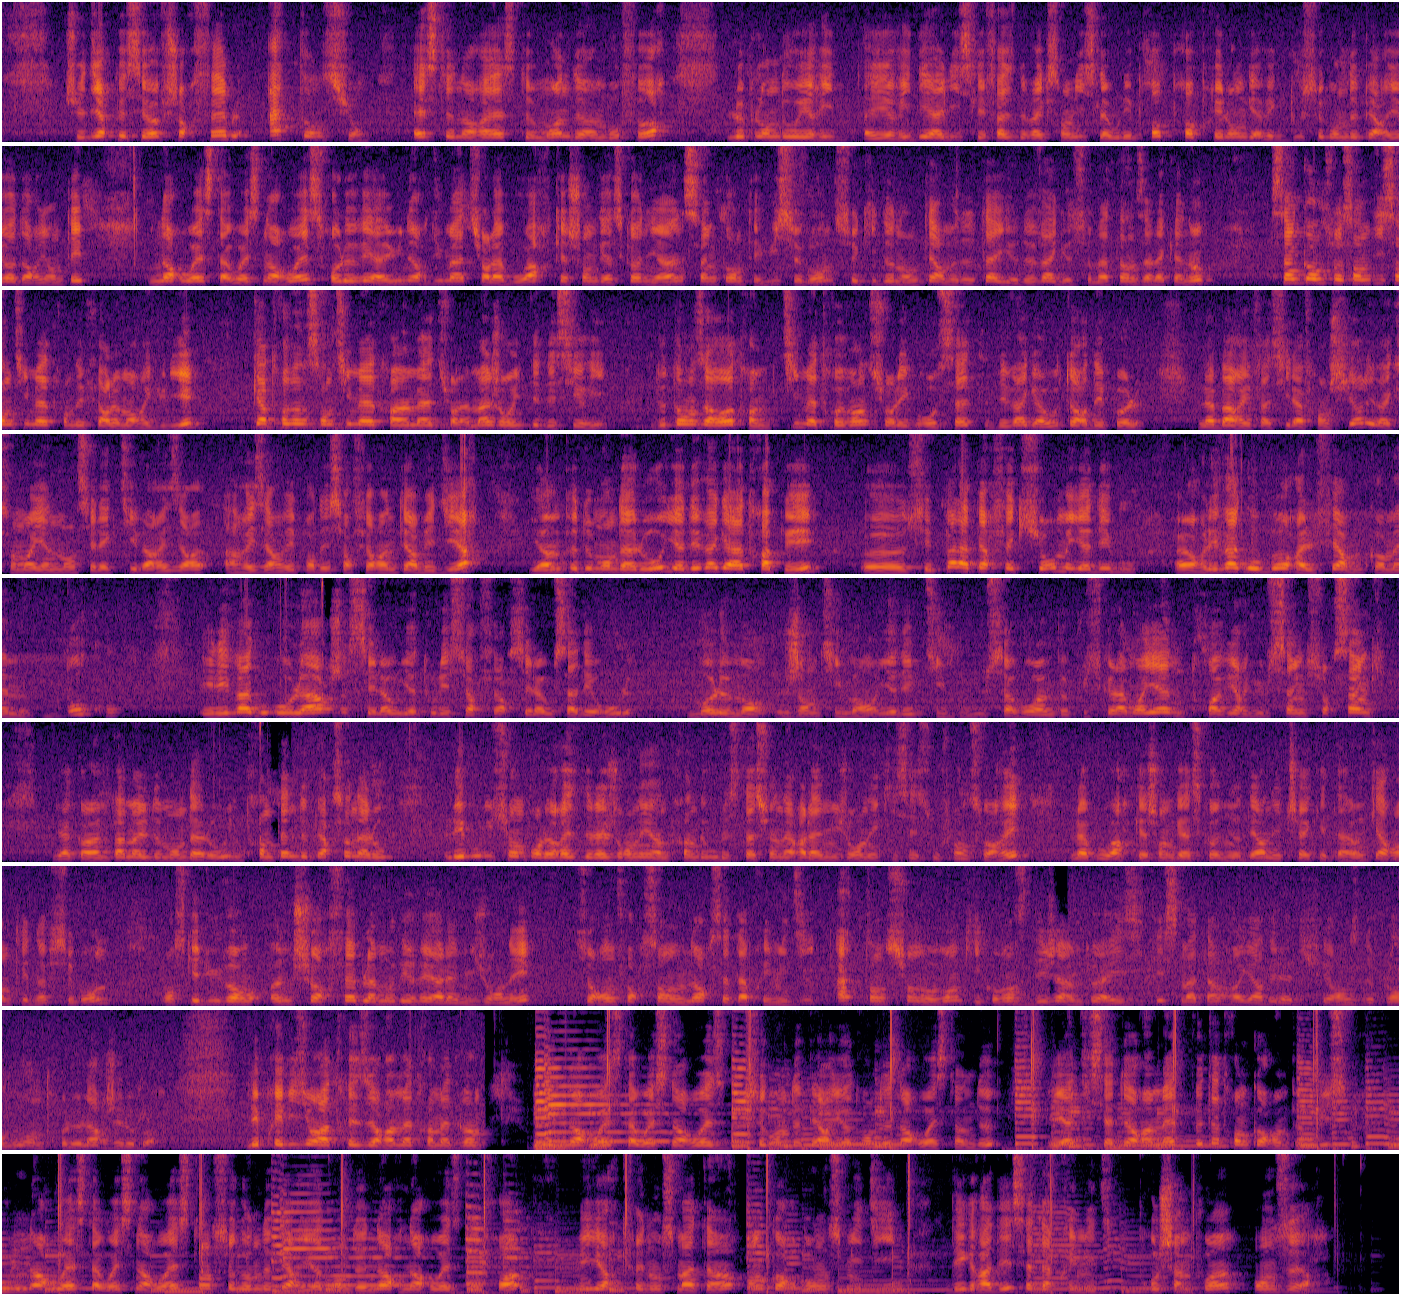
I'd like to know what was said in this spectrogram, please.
Je veux dire que c'est offshore faible, attention. Est-nord-est, moins de 1 Beaufort. Le plan d'eau est, ridé à lisse, les phases de vagues sont lisses, là où les propres, propres et longues, avec 12 secondes de période, orientées nord-ouest à ouest-nord-ouest, relevé à 1h du mat sur la boire, cachant Gascogne à 1,50 et 8 secondes, ce qui donne en termes de taille de vagues ce matin à la canot 50-70 cm en déferlement régulier, 80 cm à 1 mètre sur la majorité des séries, de temps à autre, un petit mètre 20 sur les grossettes, des vagues à hauteur d'épaule. La barre est facile à franchir, les vagues sont moyennement sélectives à, réserver pour des surfeurs intermédiaires. Il y a un peu de monde à l'eau, il y a des vagues à attraper. Euh, c'est pas la perfection, mais il y a des bouts. Alors les vagues au bord, elles ferment quand même beaucoup. Et les vagues au large, c'est là où il y a tous les surfeurs, c'est là où ça déroule mollement, gentiment. Il y a des petits bouts, ça vaut un peu plus que la moyenne, 3,5 sur 5. Il y a quand même pas mal de monde à l'eau, une trentaine de personnes à l'eau. L'évolution pour le reste de la journée, un train de houle stationnaire à la mi-journée qui s'essouffle en soirée. La boue en gascogne au dernier check est à 1,40 et 9 secondes. Pour ce qui est du vent, onshore faible à modéré à la mi-journée, se renforçant au nord cet après-midi. Attention au vent qui commence déjà un peu à hésiter ce matin. Regardez la différence de plan d'eau entre le large et le bord. Les prévisions à 13h, 1m, 1m20, ou nord-ouest à ouest-nord-ouest, 12 secondes de période vont de nord-ouest 1-2, et à 17h, 1m, peut-être encore un peu plus, ou nord-ouest à ouest-nord-ouest, 11 secondes de période vont de nord-nord-ouest de 3, meilleur créneau ce matin, encore bon ce midi, dégradé cet après-midi. Prochain point, 11h.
